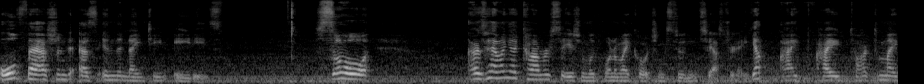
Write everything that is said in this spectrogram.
old fashioned as in the 1980s. So I was having a conversation with one of my coaching students yesterday. Yep, I, I talk to my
